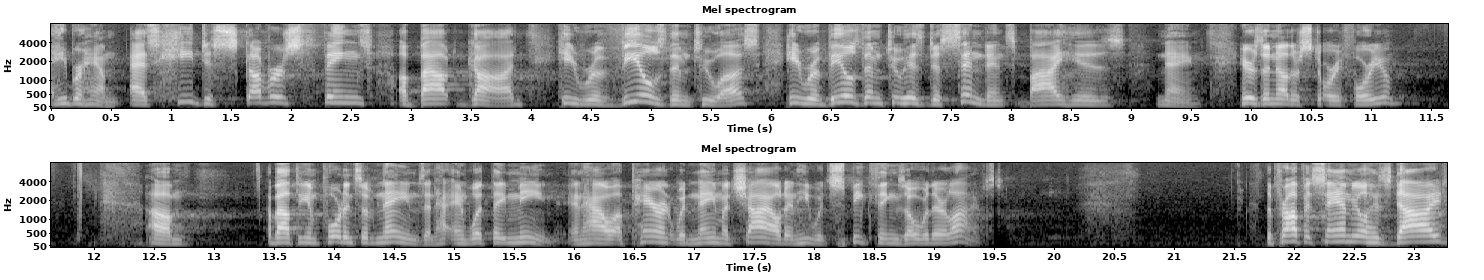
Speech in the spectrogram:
Abraham, as he discovers things about God, he reveals them to us. He reveals them to his descendants by his name. Here's another story for you um, about the importance of names and, and what they mean, and how a parent would name a child and he would speak things over their lives. The prophet Samuel has died.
